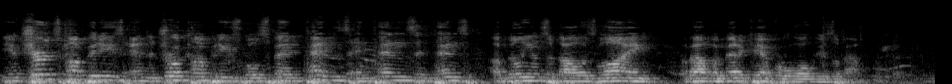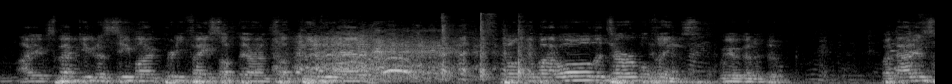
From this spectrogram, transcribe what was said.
the insurance companies and the drug companies will spend tens and tens and tens of millions of dollars lying about what Medicare for All is about. I expect you to see my pretty face up there on some TV talking about all the terrible things we are going to do. But that is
